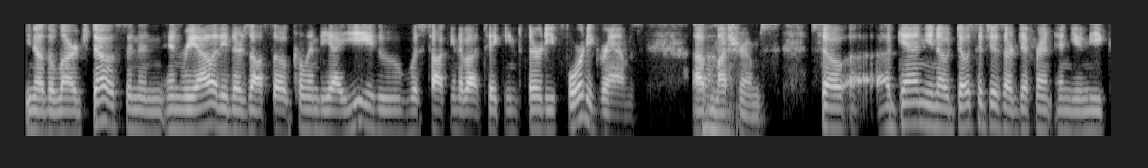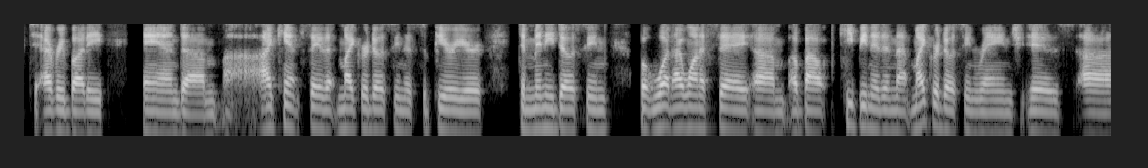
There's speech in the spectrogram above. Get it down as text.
you know, the large dose. And in, in reality, there's also Kilindi Iyi who was talking about taking 30, 40 grams of mushrooms. So uh, again, you know, dosages are different and unique to everybody. And um, I can't say that microdosing is superior to mini dosing, but what I want to say um, about keeping it in that microdosing range is, uh,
